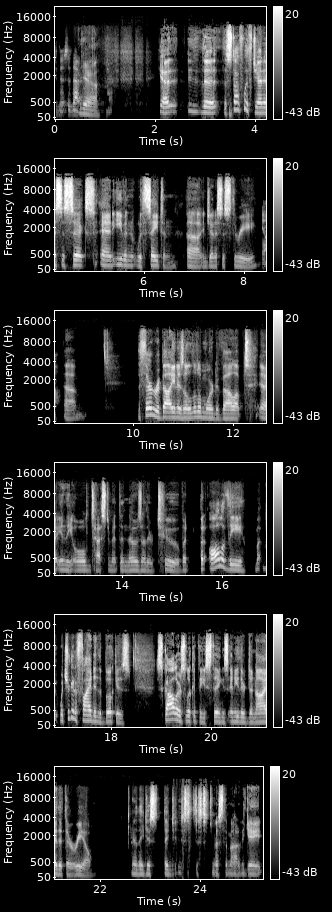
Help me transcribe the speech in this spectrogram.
to this? that yeah. Yeah, the the stuff with Genesis six and even with Satan uh, in Genesis three, yeah. Um, the third rebellion is a little more developed uh, in the Old Testament than those other two, but but all of the what you're going to find in the book is scholars look at these things and either deny that they're real you know, they just they just dismiss them out of the gate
